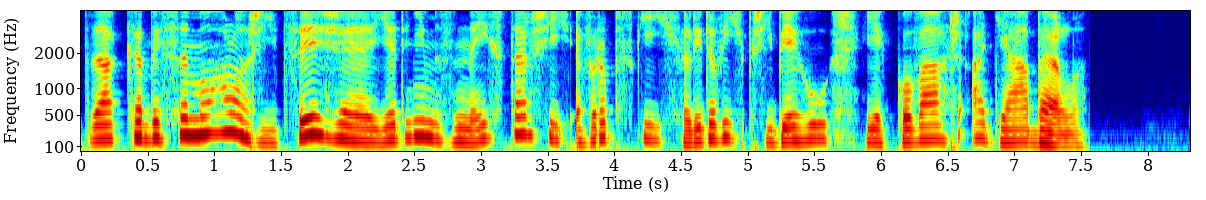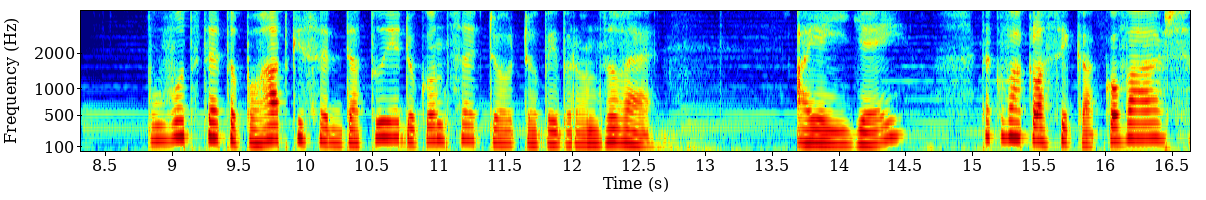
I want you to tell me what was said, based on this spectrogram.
tak by se mohlo říci, že jedním z nejstarších evropských lidových příběhů je Kovář a ďábel. Původ této pohádky se datuje dokonce do doby bronzové. A její děj Taková klasika. Kovář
